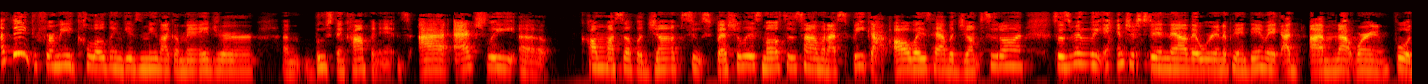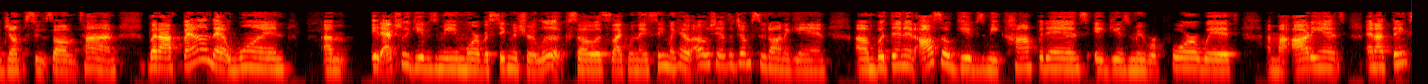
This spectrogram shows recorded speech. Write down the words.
I think for me, clothing gives me like a major um, boost in confidence. I actually uh, call myself a jumpsuit specialist. Most of the time when I speak, I always have a jumpsuit on. So it's really interesting now that we're in a pandemic. I, I'm not wearing full jumpsuits all the time, but I found that one, um, it actually gives me more of a signature look. So it's like when they see Micaela, oh, she has a jumpsuit on again. Um, but then it also gives me confidence. It gives me rapport with uh, my audience. And I think,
